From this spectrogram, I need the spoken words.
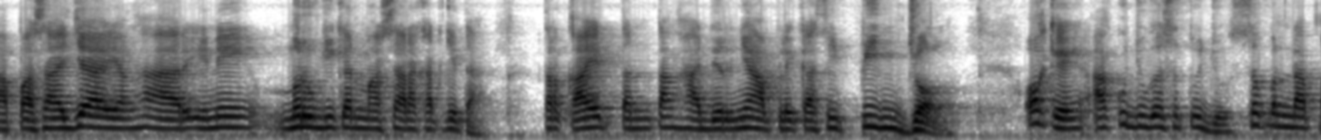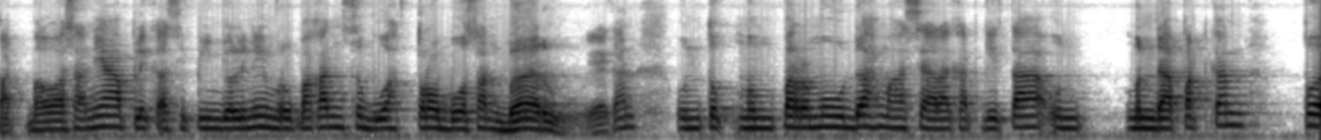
apa saja yang hari ini merugikan masyarakat kita terkait tentang hadirnya aplikasi pinjol. Oke, aku juga setuju, sependapat bahwasannya aplikasi pinjol ini merupakan sebuah terobosan baru ya kan untuk mempermudah masyarakat kita mendapatkan pe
